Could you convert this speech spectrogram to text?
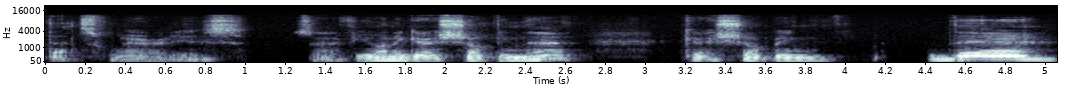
that's where it is. So if you want to go shopping there, go shopping there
